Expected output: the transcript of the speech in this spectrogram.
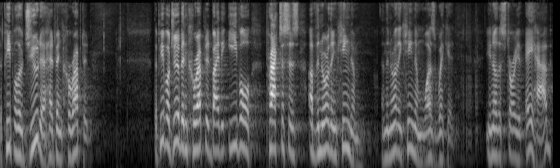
the people of Judah had been corrupted. The people of Judah had been corrupted by the evil practices of the northern kingdom. And the northern kingdom was wicked. You know the story of Ahab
